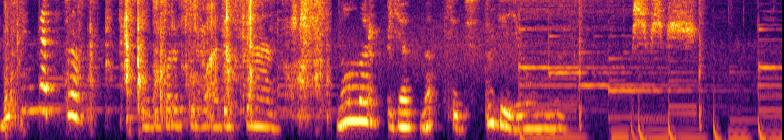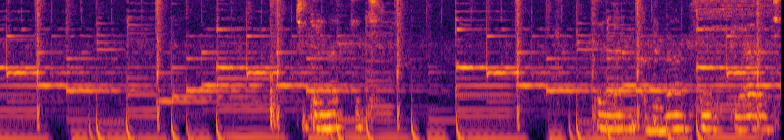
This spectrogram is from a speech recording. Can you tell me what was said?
Наконець-то буду користуватися. Номер 15 студію. Пш-пш-пш. 14. 11, 5,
